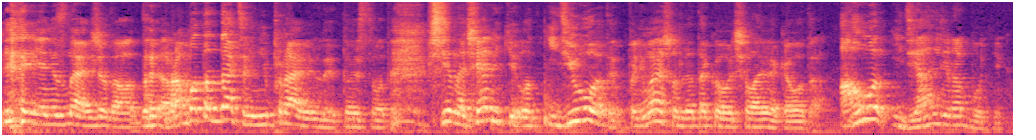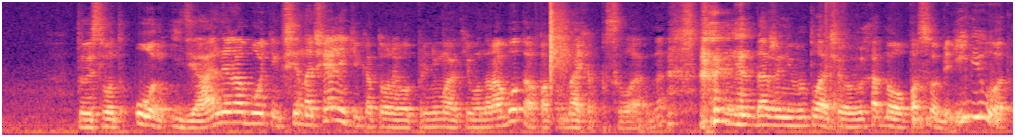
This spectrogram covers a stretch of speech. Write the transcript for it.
я, я не знаю, что там, работодатель неправильный, то есть вот все начальники вот идиоты, понимаешь, вот для такого человека, вот, а он идеальный работник. То есть вот он идеальный работник, все начальники, которые вот принимают его на работу, а потом нахер посылают, да, даже не выплачивая выходного пособия, идиот.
